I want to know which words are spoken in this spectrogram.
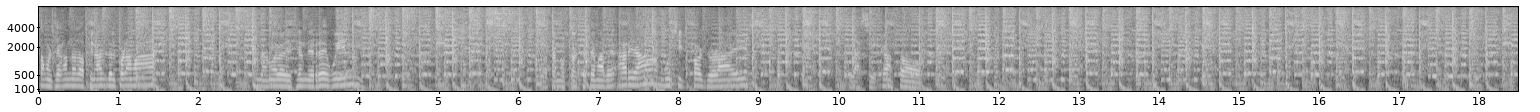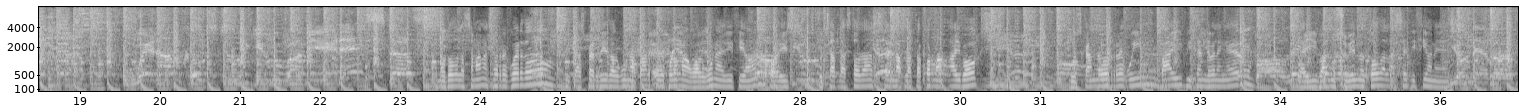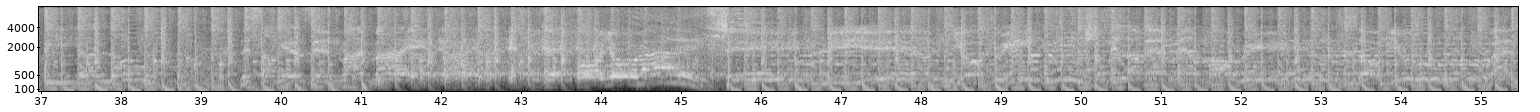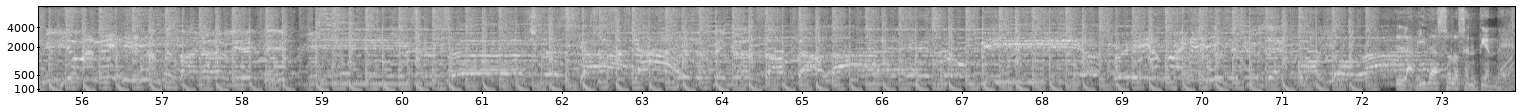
Estamos llegando a la final del programa. Una nueva edición de Rewind. Lo hacemos con este tema de Aria, Music for Your Eyes. Clasicazo. Todas las semanas os recuerdo, si te has perdido alguna parte del programa o alguna edición, podéis escucharlas todas en la plataforma iBox buscando Rewind by Vicente Belenguer y ahí vamos subiendo todas las ediciones. Solo se entiende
